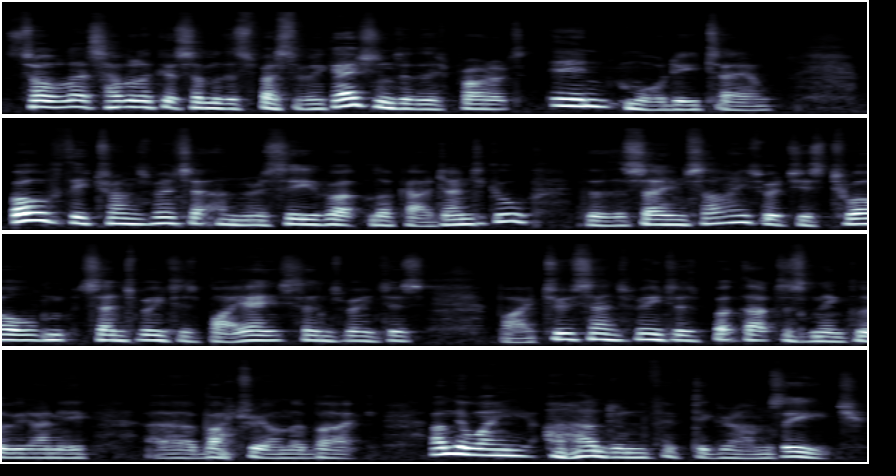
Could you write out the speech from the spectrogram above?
So let's have a look at some of the specifications of this product in more detail. Both the transmitter and the receiver look identical. They're the same size, which is 12 centimeters by 8 centimeters by 2 centimeters, but that doesn't include any uh, battery on the back. And they weigh 150 grams each.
